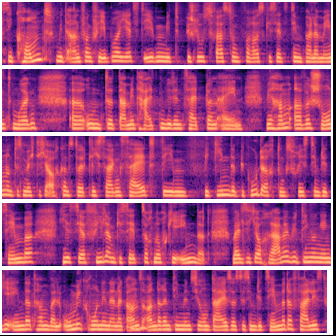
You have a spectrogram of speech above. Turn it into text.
Sie kommt mit Anfang Februar jetzt eben mit Beschlussfassung vorausgesetzt im Parlament morgen äh, und äh, damit halten wir den Zeitplan ein. Wir haben aber schon, und das möchte ich auch ganz deutlich sagen, seit dem Beginn der Begutachtungsfrist im Dezember hier sehr viel am Gesetz auch noch geändert, weil sich auch Rahmenbedingungen geändert haben, weil Omikron in einer ganz mhm. anderen Dimension da ist, als das im Dezember der Fall ist.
